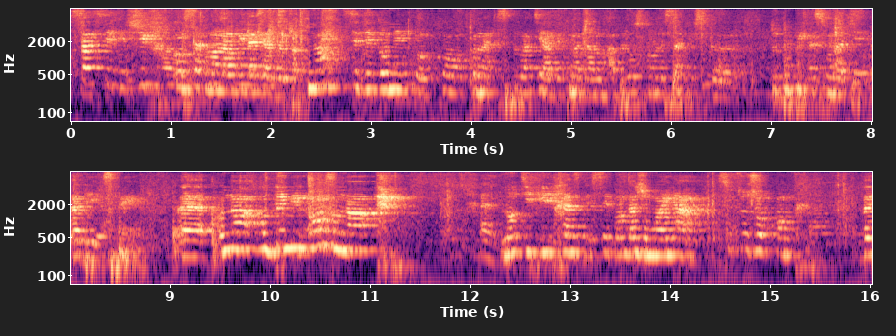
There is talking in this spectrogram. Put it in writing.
Ça, c'est les chiffres concernant la wilaya de Batna. C'est des données qu'on a exploitées avec Madame Ablos dans le service de, de population de la DSP. Euh, on a, en 2011, on a notifié 13 décès dans l'âge moyen. C'est toujours entre 25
